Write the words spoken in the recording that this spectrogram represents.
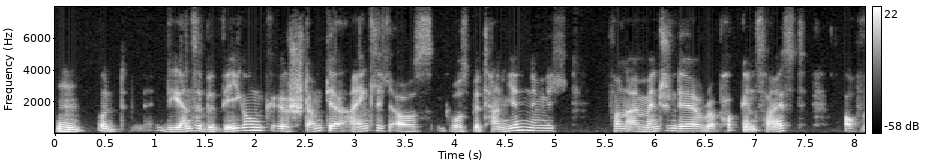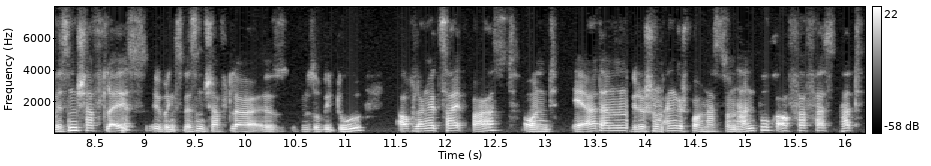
Hm. Und die ganze Bewegung äh, stammt ja eigentlich aus Großbritannien, nämlich von einem Menschen, der Rob Hopkins heißt, auch Wissenschaftler ist, übrigens Wissenschaftler, äh, so wie du, auch lange Zeit warst. Und er dann, wie du schon angesprochen hast, so ein Handbuch auch verfasst hat,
